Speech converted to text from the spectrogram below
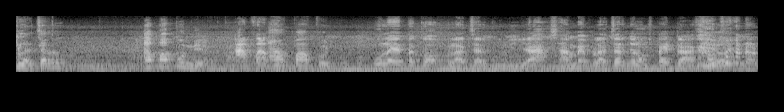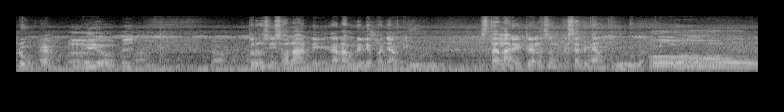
belajar apa pun ya. apa pun. Apa pun. Mulai teko belajar kuliah sampai belajar nyolong sepeda. Iya. Kabeh ono UM. Iya. Terus nih solane karena mendidik banyak guru. Setelah ini dia langsung kesettingan guru. Pak. Oh.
